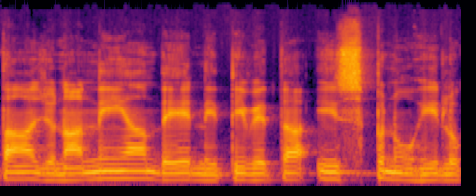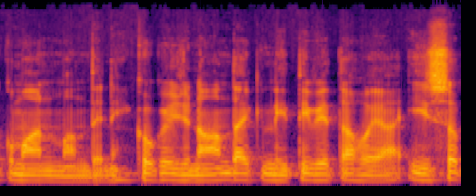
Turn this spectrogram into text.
ਤਾਂ ਯੂਨਾਨੀਆਂ ਦੇ ਨੀਤੀਵੇਤਾ ਈਸਪ ਨੂੰ ਹੀ ਲੋਕਮਾਨ ਮੰਨਦੇ ਨੇ, ਕਿਉਂਕਿ ਯੂਨਾਨ ਦਾ ਇੱਕ ਨੀਤੀਵੇਤਾ ਹੋਇਆ ਈਸਪ,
